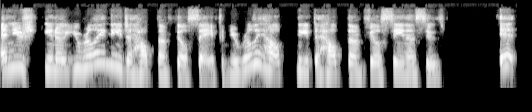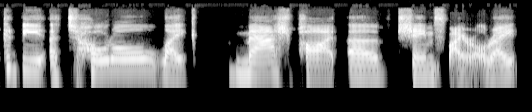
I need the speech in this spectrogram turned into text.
And you, you know, you really need to help them feel safe and you really help need to help them feel seen and soothed. It could be a total like mash pot of shame spiral, right?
